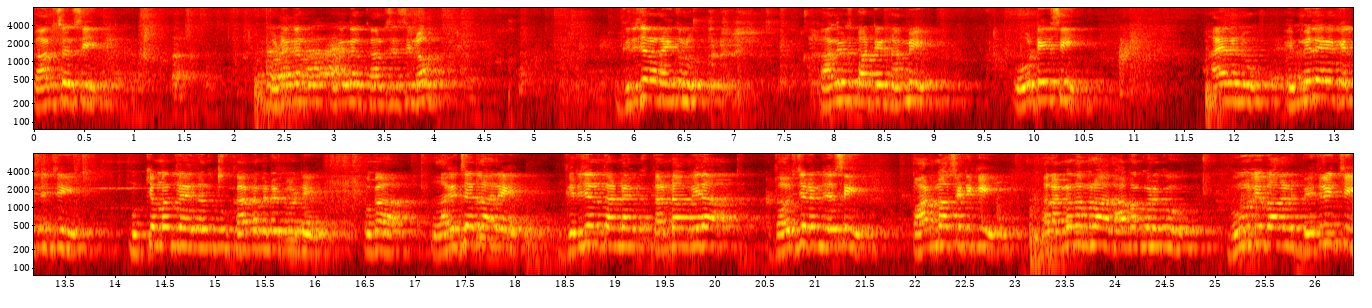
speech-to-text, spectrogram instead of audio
కాన్స్టెన్సీ కొడంగల్ కొడంగల్ కాన్స్టెన్సీలో గిరిజన రైతులు కాంగ్రెస్ పార్టీని నమ్మి ఓటేసి ఆయనను ఎమ్మెల్యేగా గెలిపించి ముఖ్యమంత్రి అయినందుకు కారణమైనటువంటి ఒక లగచర్ల అనే గిరిజన తండ తండా మీద దౌర్జన్యం చేసి ఫార్మాసిటీకి వాళ్ళ అన్నదమ్ముల లాభం కొరకు భూములు ఇవ్వాలని బెదిరించి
